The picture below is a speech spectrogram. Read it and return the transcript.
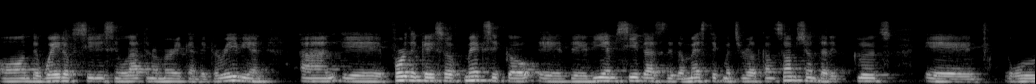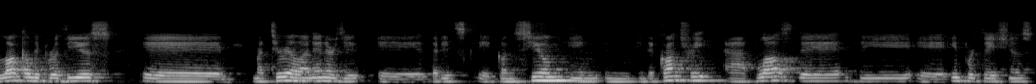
on the weight of cities in Latin America and the Caribbean. And uh, for the case of Mexico, uh, the DMC, that's the domestic material consumption that includes uh, locally produced material and energy that it's consumed in, in, in, the country, uh, plus the, the importations.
